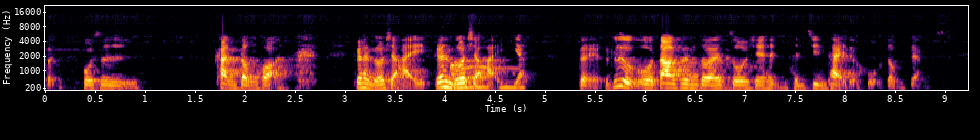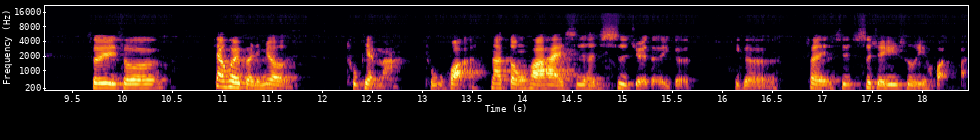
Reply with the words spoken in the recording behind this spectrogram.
本或是看动画，跟很多小孩跟很多小孩一样。对，就是我大部分都在做一些很很静态的活动这样子。所以说，像绘本里面有图片嘛，图画，那动画还是很视觉的一个。一个算是视觉艺术的一环吧，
